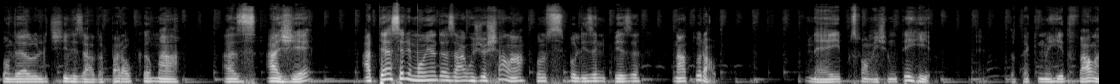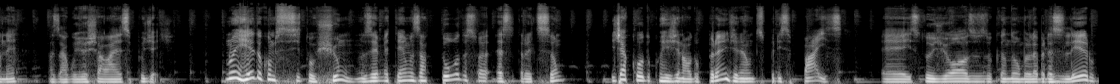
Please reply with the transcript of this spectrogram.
quando ela é utilizada para alcamar as agé, até a cerimônia das águas de Oxalá, quando simboliza a limpeza natural, né? E principalmente no terreiro. Né? Até que no enredo fala, né? as águas de Oxalá e assim por diante. No enredo, como se citou Xum, nos remetemos a toda essa tradição, e de acordo com Reginaldo Prandi, né, um dos principais é, estudiosos do candomblé brasileiro,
